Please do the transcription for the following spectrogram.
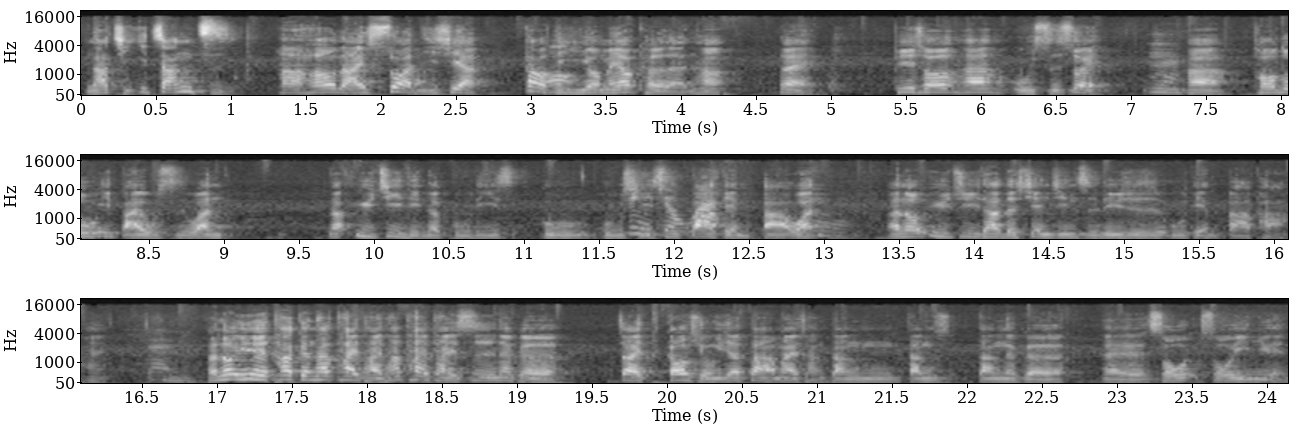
拿起一张纸，好好来算一下。到底有没有可能哈？对，比如说他五十岁，嗯。啊，投入一百五十万，那预计领的股利是股股息是八点八万，然后预计他的现金值率就是五点八趴，嘿，对，然后因为他跟他太太，他太太是那个在高雄一家大卖场当当当那个呃收收银员，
